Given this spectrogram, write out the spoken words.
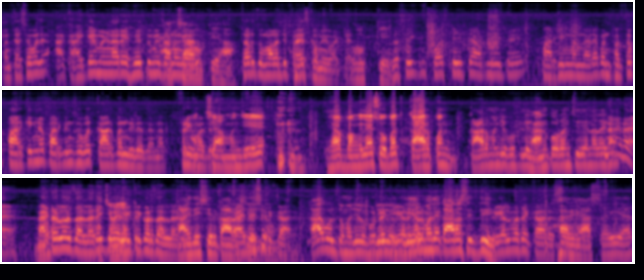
पण त्याच्यामध्ये आ- काय काय मिळणार आहे हे तुम्ही जाणून अच्छा, घ्याल ओके, हा. तर तुम्हाला ती प्राइस कमी वाटेल ओके. जसे की फर्स्ट इथे आपल्या इथे पार्किंग बनणार आहे पण फक्त पार्किंग नाही पार्किंग सोबत कार पण दिले जाणार फ्री मध्ये अच्छा म्हणजे ह्या बंगल्यासोबत कार पण कार म्हणजे कुठली लहान पोरांची देणार आहे नाही का? नाही पेट्रोलवर चालणार आहे किंवा म्हणजे इलेक्ट्रिकवर चालणार आहे. कायदेशीर कार असेल कायदेशीर. कार काय बोलतो म्हणजे clear रिअल करा. मध्ये कार असते ती रिअलमध्ये कार असते अरे असंही यार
